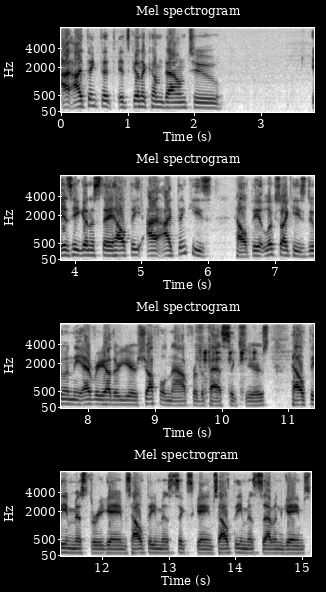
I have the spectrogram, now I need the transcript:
i, I think that it's going to come down to is he going to stay healthy? I, I think he's healthy. It looks like he's doing the every other year shuffle now for the past six years. Healthy missed three games. Healthy missed six games. Healthy missed seven games.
